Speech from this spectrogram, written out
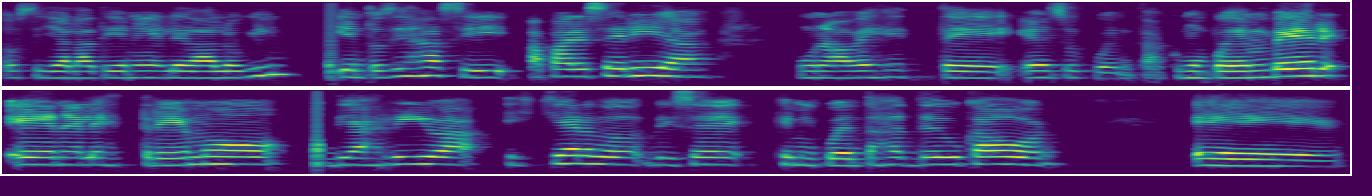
o si ya la tiene, le da login, y entonces así aparecería una vez esté en su cuenta. Como pueden ver en el extremo de arriba izquierdo dice que mi cuenta es de educador eh,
